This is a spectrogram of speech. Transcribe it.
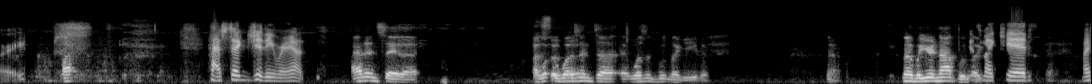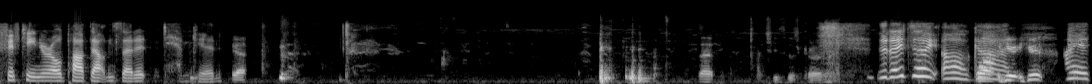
Sorry. I- Hashtag Ginny rant. I didn't say that. I It wasn't. Uh, it wasn't bootleg either. No, no, but you're not It bootleg. was my kid. My 15 year old popped out and said it. Damn kid. Yeah. that. Jesus Christ. Did I tell you? Oh, God. Well, here, here. I had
